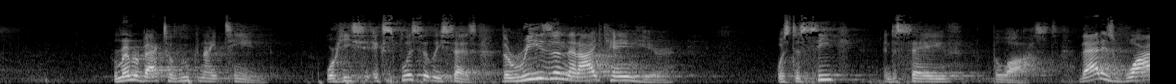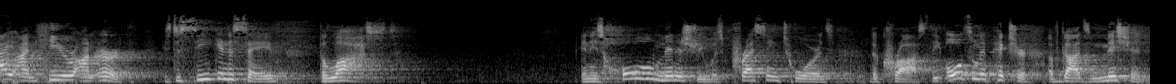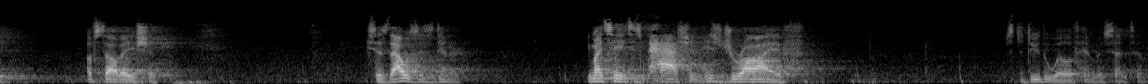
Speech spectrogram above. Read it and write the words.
Remember back to Luke 19, where He explicitly says, the reason that I came here was to seek and to save the lost. That is why I'm here on earth, is to seek and to save the lost. And his whole ministry was pressing towards the cross, the ultimate picture of God's mission of salvation. He says that was his dinner. You might say it's his passion, his drive, was to do the will of him who sent him.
